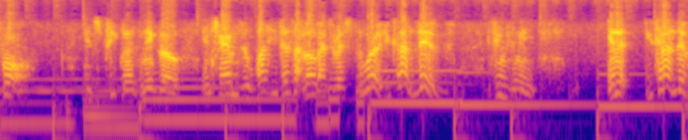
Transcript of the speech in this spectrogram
for his treatment the Negro in terms of what he does not know about the rest of the world. You cannot live, it seems to me, in a, you cannot live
